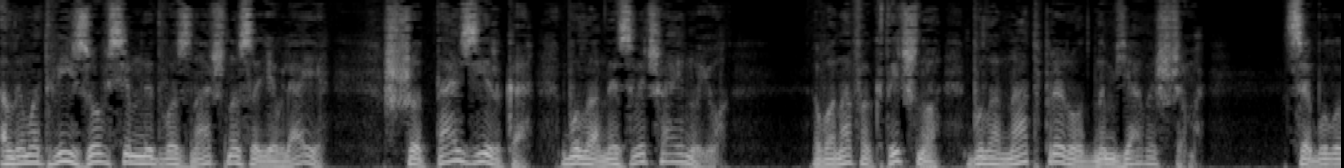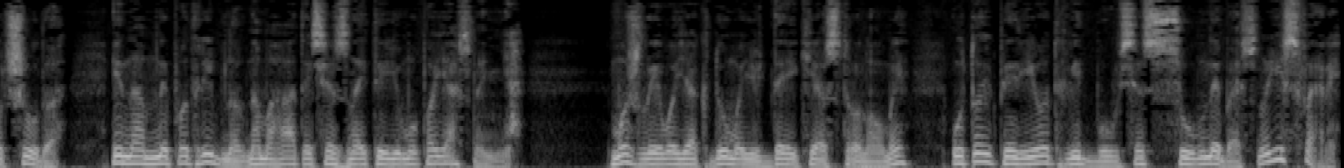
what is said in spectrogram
Але Матвій зовсім недвозначно заявляє, що та зірка була незвичайною, вона фактично була надприродним явищем. Це було чудо, і нам не потрібно намагатися знайти йому пояснення. Можливо, як думають деякі астрономи, у той період відбувся сум небесної сфери.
